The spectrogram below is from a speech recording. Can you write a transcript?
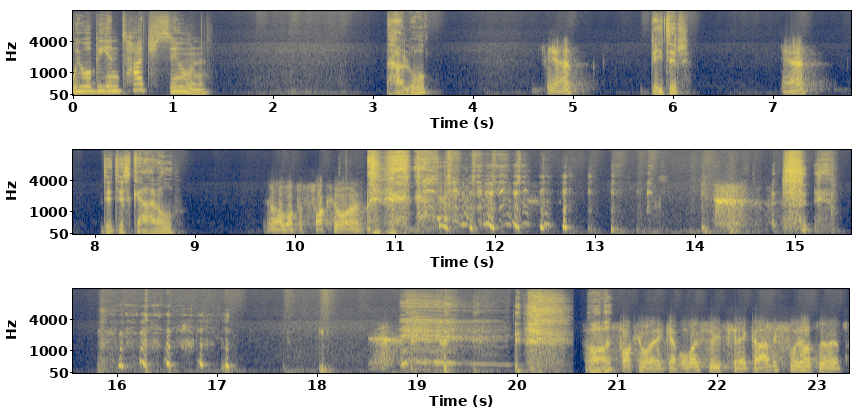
We will be in touch soon. Hallo? Ja? Peter? Ja? Dit is Karel. Ja, what the fuck, jongen? Ah, fuck jongen, ik heb onlangs zoiets gelijkaardigs voor gehad met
